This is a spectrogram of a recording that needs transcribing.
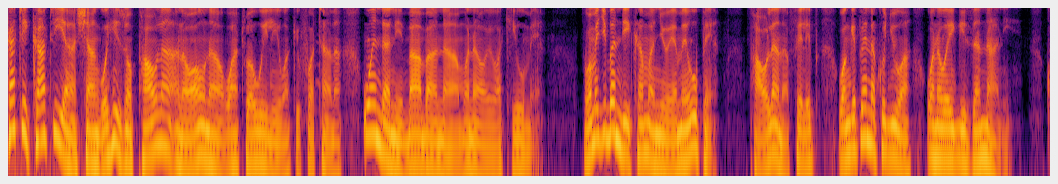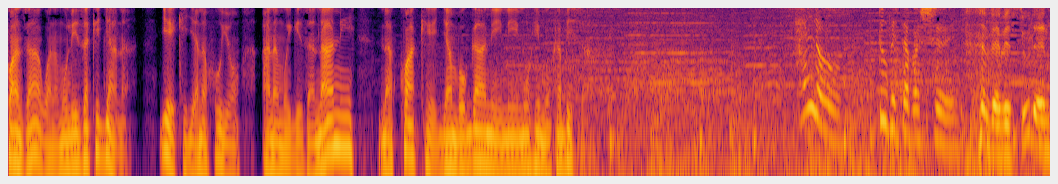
Kati kati ya shangwe hizo paula anawaona watu wawili wakifuatana huenda ni baba na mwanawe wa kiume wamejibandika manyoya meupe paula na philip wangependa kujua wanawaigiza nani kwanza wanamuuliza kijana je kijana huyo anamwigiza nani na kwake jambo gani ni muhimu kabisa Hallo, du bist aber schön. Wer bist du denn?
